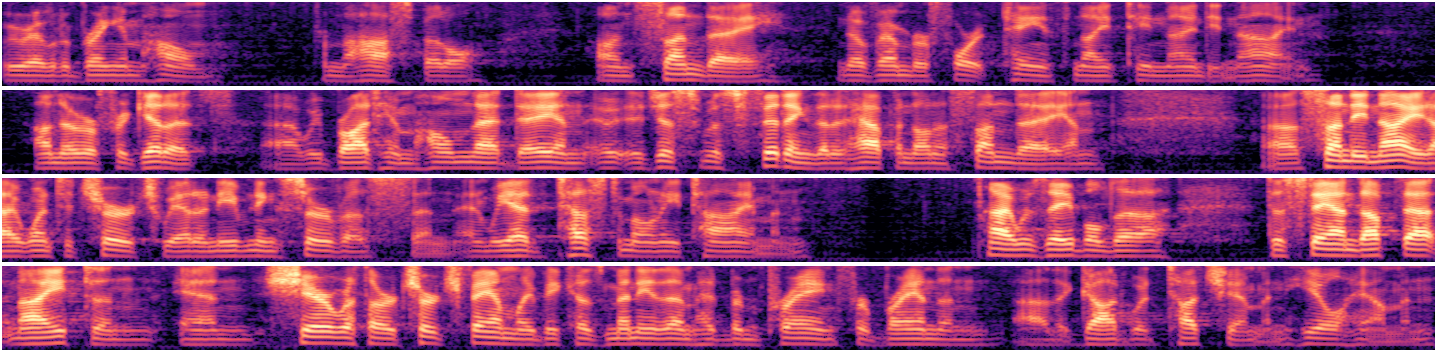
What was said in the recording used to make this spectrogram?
we were able to bring him home from the hospital on Sunday, November 14th, 1999. I'll never forget it. Uh, we brought him home that day, and it, it just was fitting that it happened on a Sunday. And uh, Sunday night, I went to church. We had an evening service, and, and we had testimony time. And I was able to, to stand up that night and, and share with our church family because many of them had been praying for Brandon uh, that God would touch him and heal him. And,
